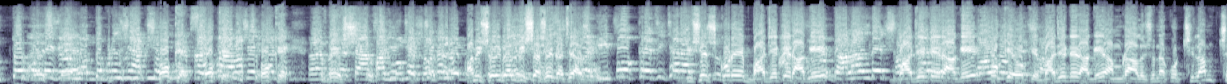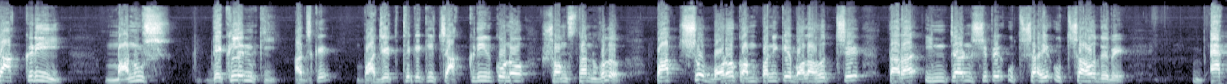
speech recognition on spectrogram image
উত্তরপ্রদেশ এবং মধ্যপ্রদেশে একশো দিনের? আমি শৈবাল বিশ্বাসের কাছে আসব বিশেষ করে বাজেটের আগে বাজেটের আগে ওকে ওকে বাজেটের আগে আমরা আলোচনা করছিলাম চাকরি। মানুষ দেখলেন কি আজকে? বাজেট থেকে কি চাকরির কোনো সংস্থান হলো? পাঁচশো বড় কোম্পানিকে বলা হচ্ছে তারা ইন্টার্নশিপে উৎসাহী, উৎসাহ দেবে এক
